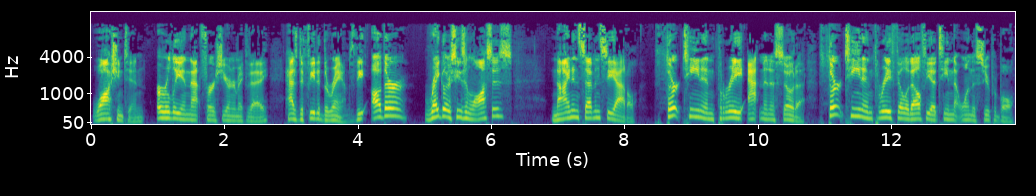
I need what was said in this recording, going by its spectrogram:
Washington, early in that first year under McVay, has defeated the Rams. The other regular season losses, 9 and 7 Seattle, 13 and 3 at Minnesota, 13 and 3 Philadelphia, a team that won the Super Bowl,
